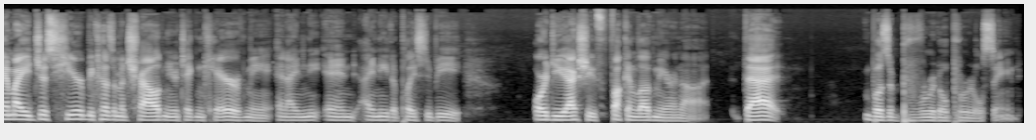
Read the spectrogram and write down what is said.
am I just here because I'm a child and you're taking care of me and I need and I need a place to be? Or do you actually fucking love me or not? That was a brutal, brutal scene.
